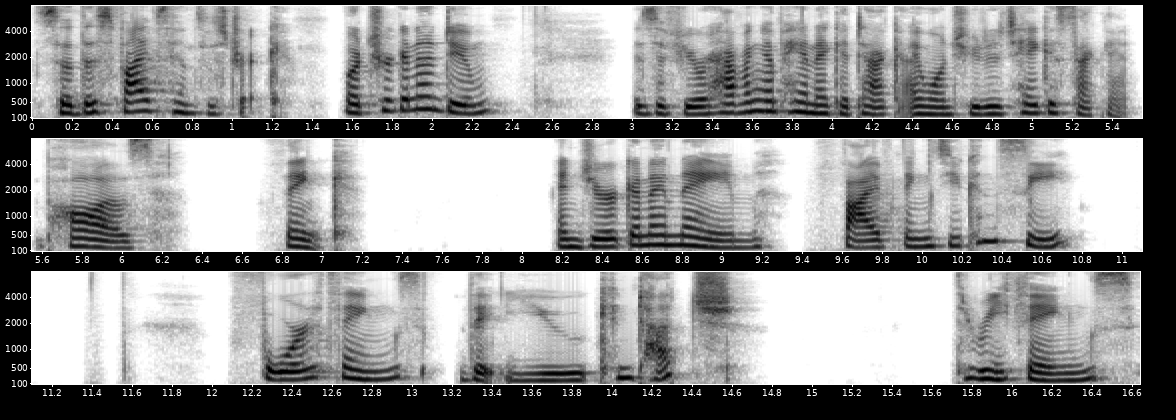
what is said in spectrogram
so, this five senses trick, what you're gonna do is if you're having a panic attack, I want you to take a second, pause, think, and you're gonna name five things you can see four things that you can touch, three things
